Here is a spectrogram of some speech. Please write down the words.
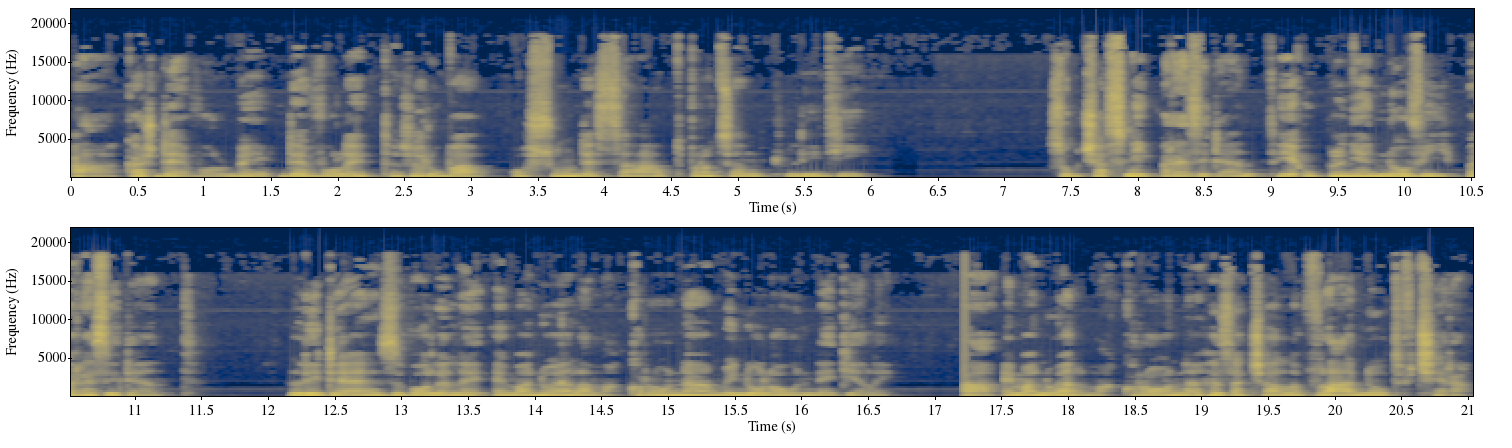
a každé volby jde volit zhruba 80% lidí. Současný prezident je úplně nový prezident. Lidé zvolili Emmanuela Macrona minulou neděli a Emmanuel Macron začal vládnout včera,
